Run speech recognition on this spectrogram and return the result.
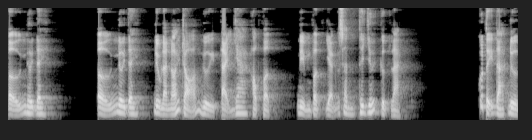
Ở nơi đây ở nơi đây đều là nói rõ người tại gia học Phật, niệm Phật giảng sanh thế giới cực lạc. Có thể đạt được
